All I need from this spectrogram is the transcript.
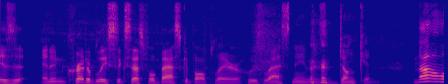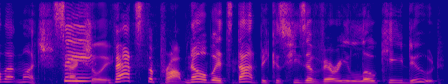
is an incredibly successful basketball player whose last name is Duncan? Not all that much, See, actually. that's the problem. No, but it's not because he's a very low key dude.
